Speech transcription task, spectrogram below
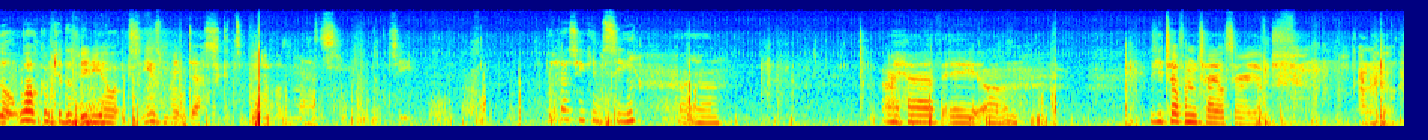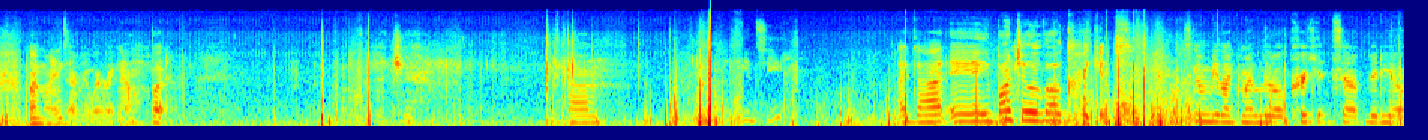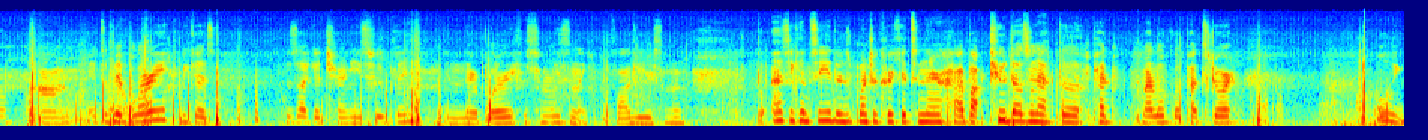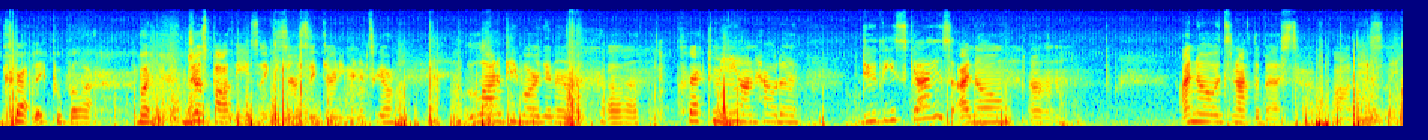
So, welcome to the video. Excuse my desk, it's a bit of a mess. Let's see. But as you can see, um, I have a, um, you can tell from the title, sorry, I'm, I don't know, my mind's everywhere right now, but, chair. Um, as you can see, I got a bunch of uh, crickets. Gonna be like my little cricket setup video. Um, it's a bit blurry because it's like a Chinese food thing, and they're blurry for some reason, like foggy or something. But as you can see, there's a bunch of crickets in there. I bought two dozen at the pet, my local pet store. Holy crap, they poop a lot. But just bought these like seriously 30 minutes ago. A lot of people are gonna uh, correct me on how to do these guys. I know, um, I know it's not the best, obviously.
